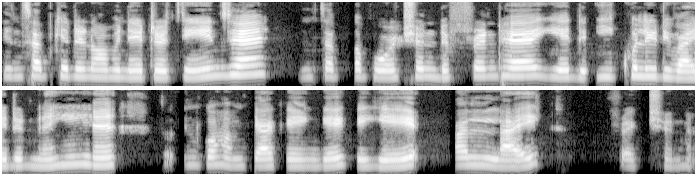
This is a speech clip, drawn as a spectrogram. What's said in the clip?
इन सब के डिनोमिनेटर चेंज है इन सब का पोर्शन डिफरेंट है ये इक्वली डिवाइडेड नहीं है तो इनको हम क्या कहेंगे कि ये अनलाइक फ्रैक्शन है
